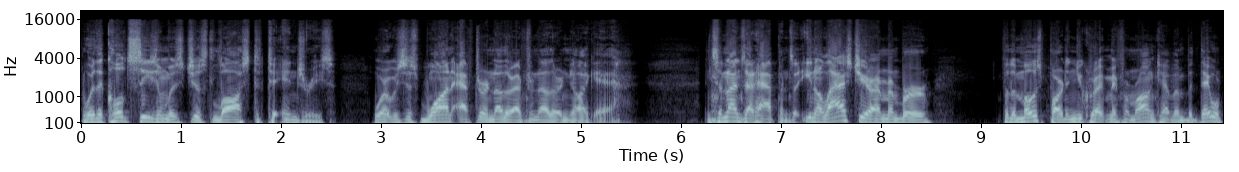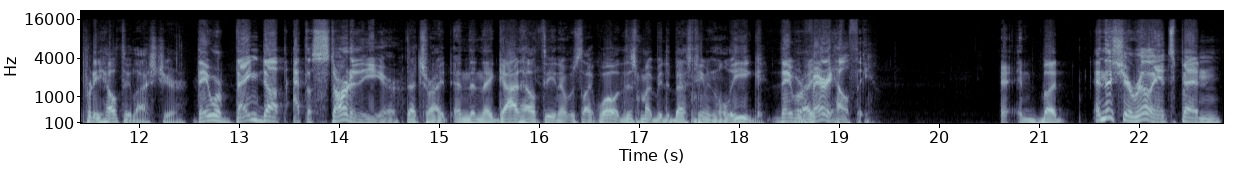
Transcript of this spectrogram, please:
where the Colts season was just lost to injuries, where it was just one after another after another, and you're like, eh. And sometimes that happens. You know, last year I remember for the most part, and you correct me if I'm wrong, Kevin, but they were pretty healthy last year. They were banged up at the start of the year. That's right. And then they got healthy, and it was like, whoa, this might be the best team in the league. They were Right. very healthy. And- But And this year, really, it's been,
